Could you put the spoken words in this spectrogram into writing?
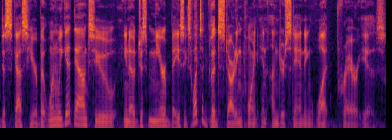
discuss here. But when we get down to, you know, just mere basics, what's a good starting point in understanding what prayer is?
